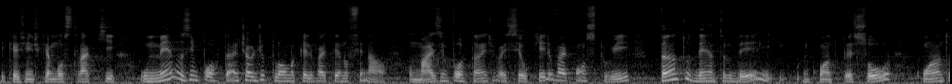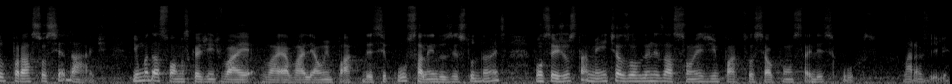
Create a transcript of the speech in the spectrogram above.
e que a gente quer mostrar que o menos importante é o diploma que ele vai ter no final. O mais importante vai ser o que ele vai construir, tanto dentro dele, enquanto pessoa, quanto para a sociedade. E uma das formas que a gente vai, vai avaliar o impacto desse curso, além dos estudantes, vão ser justamente as organizações de impacto social que vão sair desse curso. Maravilha.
